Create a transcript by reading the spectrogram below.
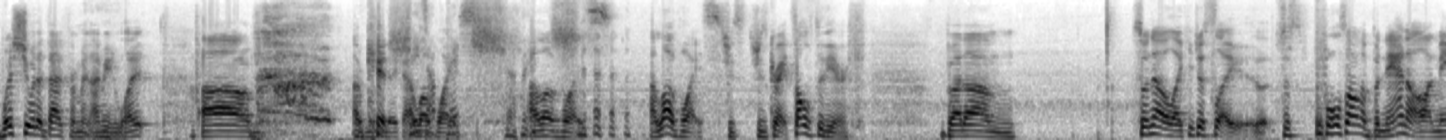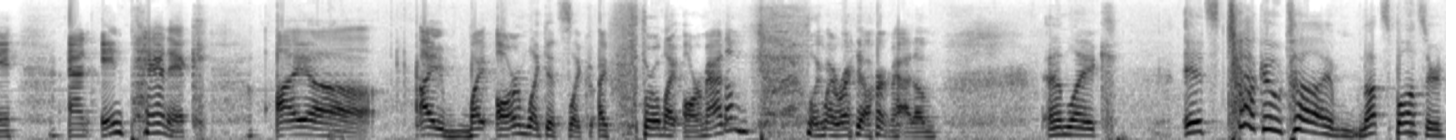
Wish you would have died from it. I mean, what? Um, I'm kidding, I love Weiss. bitch. I love Weiss. I love Weiss. She's she's great. Salt to the earth. But um, so no, like he just like just pulls on a banana on me, and in panic, I uh, I my arm like it's like I throw my arm at him, like my right arm at him, and I'm like, it's taco time, not sponsored,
